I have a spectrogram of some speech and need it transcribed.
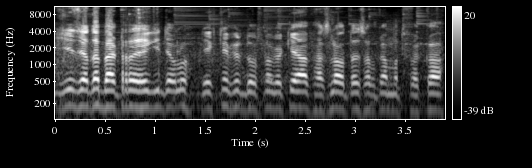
ये ज़्यादा बेटर रहेगी। चलो, देखते हैं फिर दोस्तों का क्या फ़ैसला होता है, सबका मतफ़ा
